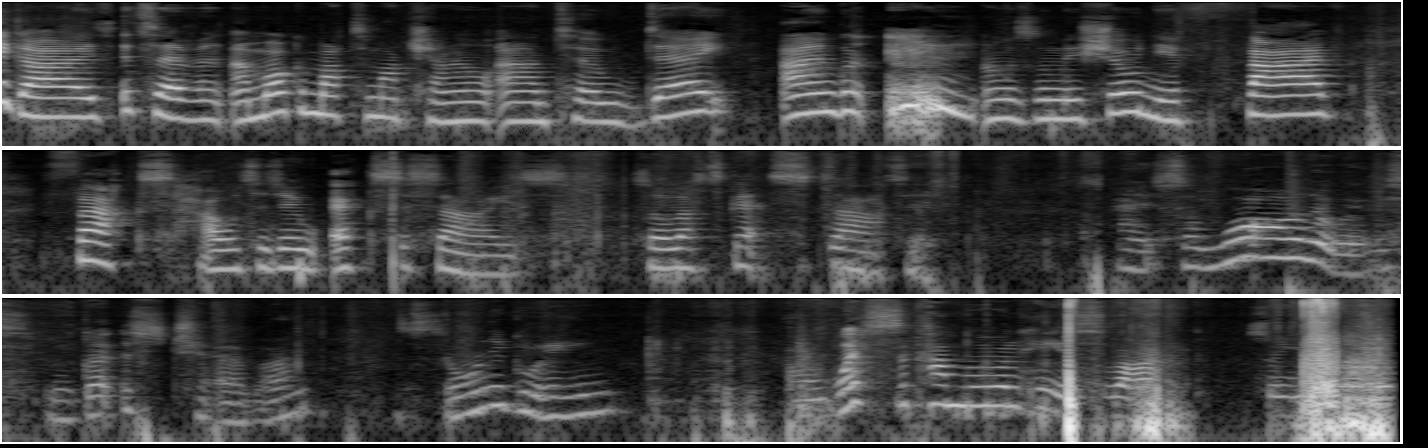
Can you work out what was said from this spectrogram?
Hey guys, it's Evan and welcome back to my channel and today I'm going to I'm going to be showing you five facts how to do exercise. So let's get started. Right, so what I'll do is we'll get this chair right. It's only green. I'll whisk the camera on here so I, so you know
